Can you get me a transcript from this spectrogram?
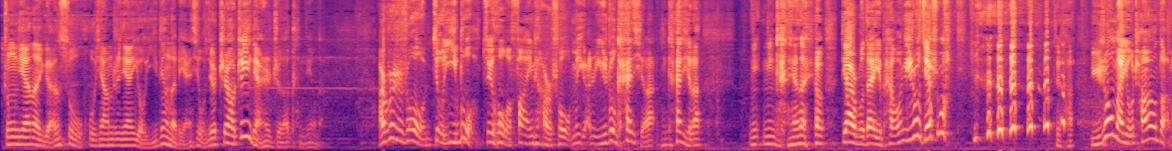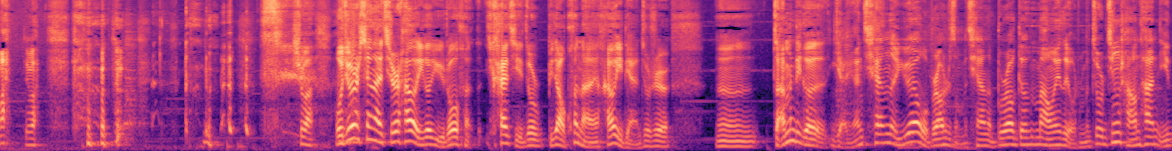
中间的元素互相之间有一定的联系，我觉得至少这一点是值得肯定的，而不是说我们就一步，最后我放一票说我们原宇宙开启了，你开启了，你你感觉到要第二部再一拍，我们宇宙结束了，对吧？宇宙嘛，有长有短嘛，对吧？是吧？我觉得现在其实还有一个宇宙很开启，就是比较困难。还有一点就是，嗯，咱们这个演员签的约，我不知道是怎么签的，不知道跟漫威的有什么，就是经常他你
